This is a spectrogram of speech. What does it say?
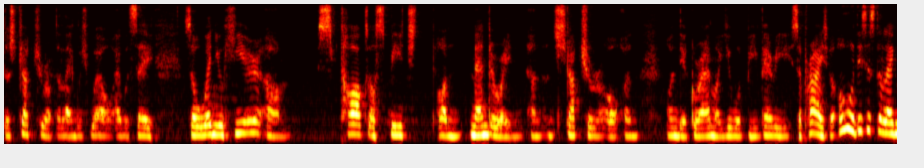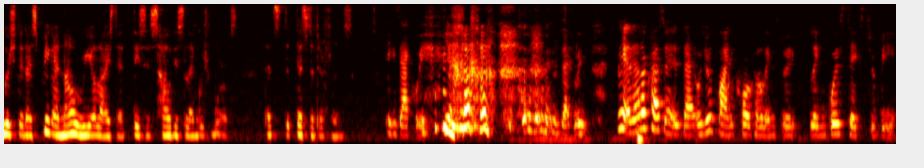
the structure of the language well, I would say. So when you hear um, talks or speech on Mandarin on, on structure or on on their grammar, you would be very surprised. But, Oh, this is the language that I speak. I now realize that this is how this language works. That's the, that's the difference. Exactly. Yeah. exactly. Okay, another question is that would you find corpus linguistic, linguistics to be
